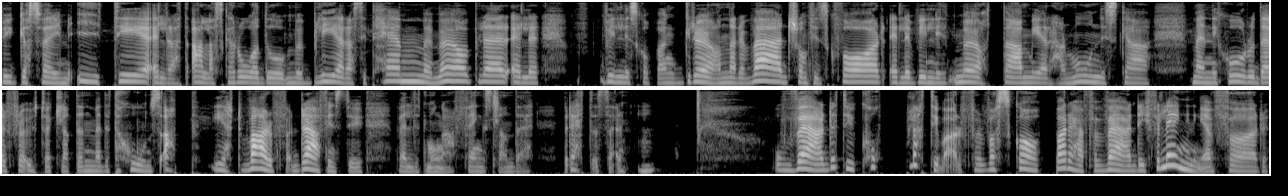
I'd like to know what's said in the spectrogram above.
bygga Sverige med IT eller att alla ska råd att möblera sitt hem med möbler eller vill ni skapa en grönare värld som finns kvar eller vill ni möta mer harmoniska människor och därför har utvecklat en meditationsapp? Ert varför, där finns det ju väldigt många fängslande berättelser. Mm. Och värdet är ju kopplat kopplat till varför. Vad skapar det här för värde i förlängningen för,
